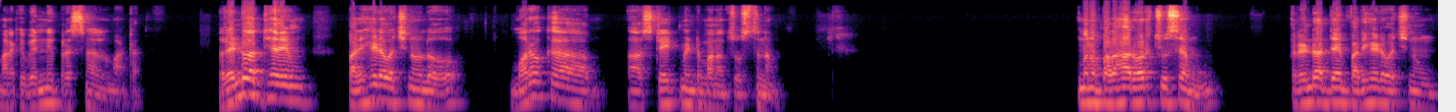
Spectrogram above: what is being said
మనకి ఇవన్నీ ప్రశ్నలు అనమాట రెండో అధ్యాయం పదిహేడవ వచనంలో మరొక స్టేట్మెంట్ మనం చూస్తున్నాం. మనం పదహారు వరకు చూసాము. రెండో అధ్యాయం పదిహేడు వచ్చిన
